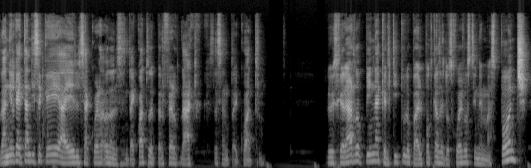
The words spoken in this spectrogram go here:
Daniel Gaitán dice que a él se acuerda, bueno, del 64 de Perfect Dark 64. Luis Gerardo opina que el título para el podcast de los juegos tiene más punch.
